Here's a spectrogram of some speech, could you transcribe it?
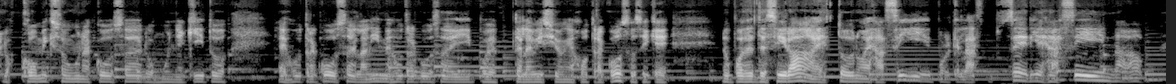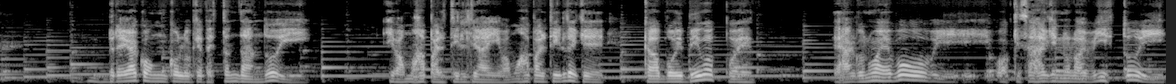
los cómics son una cosa, los muñequitos es otra cosa, el anime es otra cosa y pues televisión es otra cosa. Así que no puedes decir, ah, esto no es así porque la serie es así. No. Brega con, lo que te están dando y, vamos a partir de ahí. Vamos a partir de que Cowboy Vivo pues es algo nuevo y, o quizás alguien no lo ha visto y,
